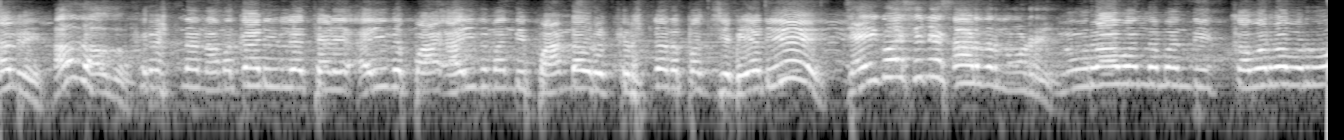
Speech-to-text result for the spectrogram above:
ಅಲ್ರಿ ಹೌದು ಹೌದು. ಕೃಷ್ಣ ನಮಕಾಡಿ ಇಲ್ಲ ಅಂತ ಹೇಳಿ ಐದು ಪಾ ಐದು ಮಂದಿ ಪಾಂಡವರು ಕೃಷ್ಣನ ಪಕ್ಷಿ ಬೇಡಿ ಜೈಘೋಷನೇ ಸಾರದ್ರು ನೋಡ್ರಿ. ನೂರ ಒಂದು ಮಂದಿ ಕವರವರು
